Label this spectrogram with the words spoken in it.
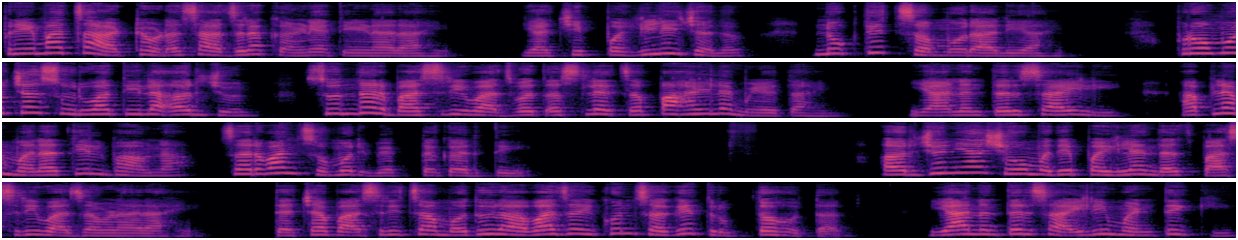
प्रेमाचा आठवडा साजरा करण्यात येणार आहे. याची पहिली झलक नुकतीच समोर आली आहे. प्रोमोच्या सुरुवातीला अर्जुन सुंदर बासरी वाजवत असल्याचं पाहायला मिळत आहे. यानंतर सायली आपल्या मनातील भावना सर्वांसमोर व्यक्त करते. अर्जुन या शोमध्ये पहिल्यांदाच बासरी वाजवणार आहे. त्याच्या बासरीचा मधुर आवाज ऐकून सगळे तृप्त होतात. यानंतर सायली म्हणते की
